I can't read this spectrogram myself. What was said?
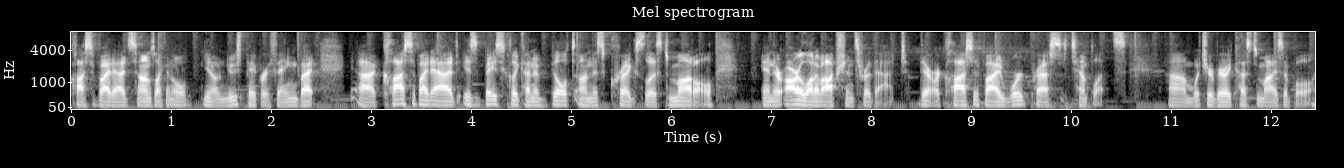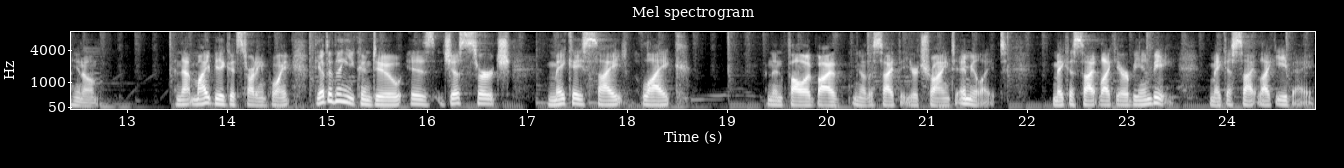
Classified ad sounds like an old you know newspaper thing but uh, classified ad is basically kind of built on this craigslist model and there are a lot of options for that. There are classified wordpress templates um, which are very customizable you know and that might be a good starting point. The other thing you can do is just search make a site like and then followed by you know the site that you're trying to emulate make a site like airbnb make a site like ebay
